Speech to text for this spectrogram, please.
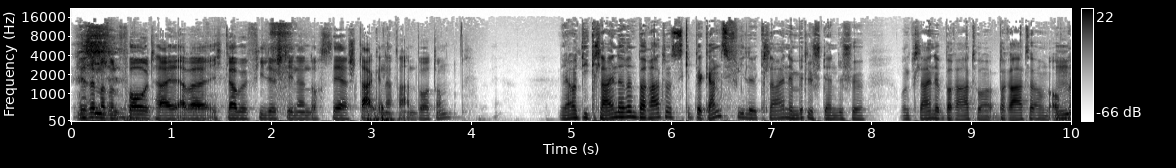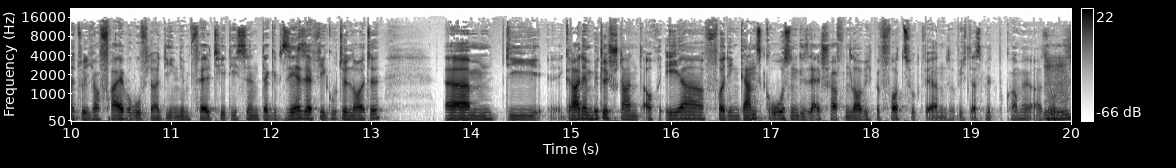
das ist immer so ein Vorurteil, aber ich glaube, viele stehen dann doch sehr stark in der Verantwortung. Ja, und die kleineren Beratungen, es gibt ja ganz viele kleine mittelständische und kleine Berater, Berater und auch Mhm. natürlich auch Freiberufler, die in dem Feld tätig sind. Da gibt es sehr, sehr viele gute Leute, ähm, die gerade im Mittelstand auch eher vor den ganz großen Gesellschaften, glaube ich, bevorzugt werden, so wie ich das mitbekomme. Also Mhm.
